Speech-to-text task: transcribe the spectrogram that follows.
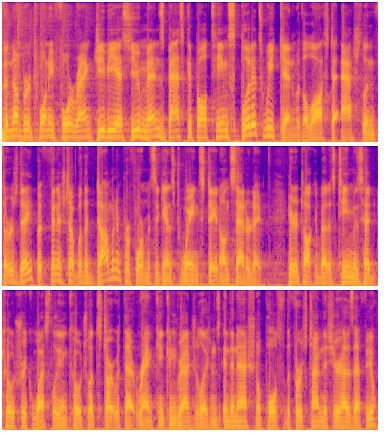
The number 24 ranked GVSU men's basketball team split its weekend with a loss to Ashland Thursday, but finished up with a dominant performance against Wayne State on Saturday. Here to talk about his team is head coach Ric Wesley. And coach, let's start with that ranking. Congratulations in the national polls for the first time this year. How does that feel?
